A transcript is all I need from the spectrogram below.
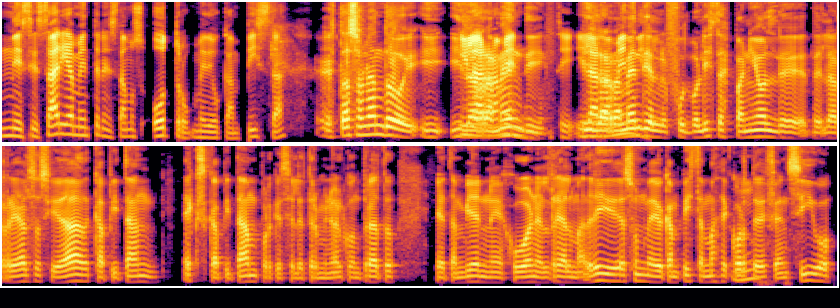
necesariamente necesitamos otro mediocampista. Está sonando y, y, la Ramendi. y, la Ramendi, el futbolista español de, la Real Sociedad, capitán, ex capitán, porque se le terminó el contrato. Eh, también eh, jugó en el Real Madrid. Es un mediocampista más de corte defensivo.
